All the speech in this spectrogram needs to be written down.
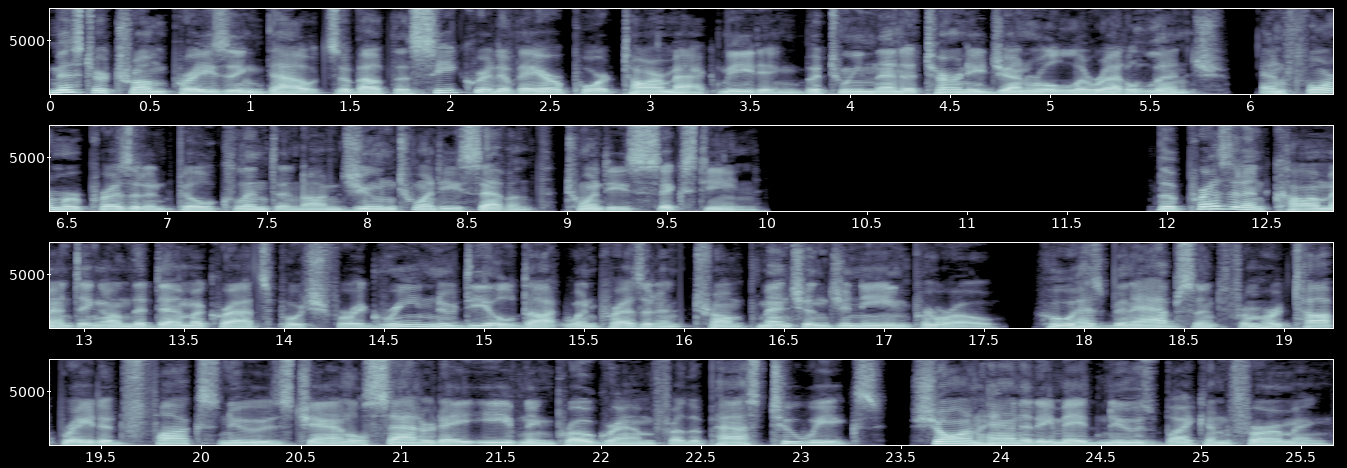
Mr. Trump praising doubts about the secretive airport tarmac meeting between then Attorney General Loretta Lynch and former President Bill Clinton on June 27, 2016. The president commenting on the Democrats' push for a Green New Deal. When President Trump mentioned Jeanine Pirro, who has been absent from her top-rated Fox News Channel Saturday evening program for the past two weeks, Sean Hannity made news by confirming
